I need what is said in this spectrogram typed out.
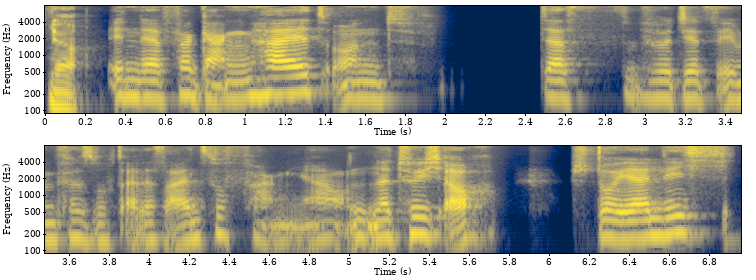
ja. in der Vergangenheit und das wird jetzt eben versucht, alles einzufangen. Ja? Und natürlich auch steuerlich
